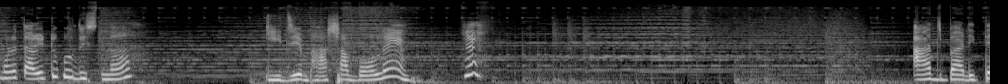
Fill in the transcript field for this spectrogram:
মোরে তারিটুকু দিস না। কি যে ভাষা বলে। আজ বাড়িতে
